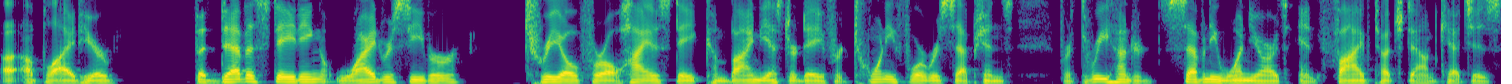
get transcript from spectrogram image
uh, applied here. The devastating wide receiver trio for Ohio State combined yesterday for 24 receptions for 371 yards and five touchdown catches.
